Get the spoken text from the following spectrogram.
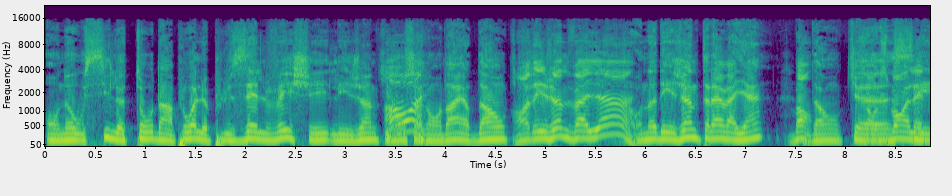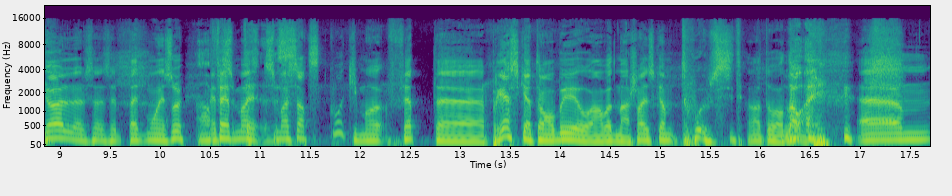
on a aussi le taux d'emploi le plus élevé chez les jeunes qui Ah vont au ouais? secondaire. Donc, On a des jeunes vaillants. on a des jeunes travaillants. Bon. Donc, Ils euh, sont bons à l'école, ça, c'est peut-être moins sûr. En Mais fait, tu m'as, euh, tu m'as sorti de quoi qui m'a fait euh, presque tomber en bas de ma chaise, comme toi aussi tantôt. Bon. euh,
